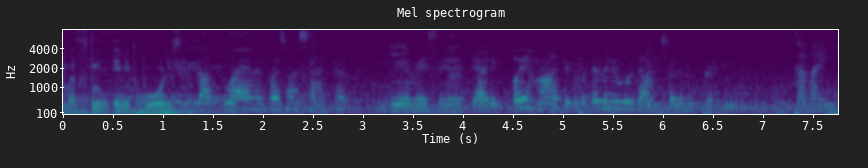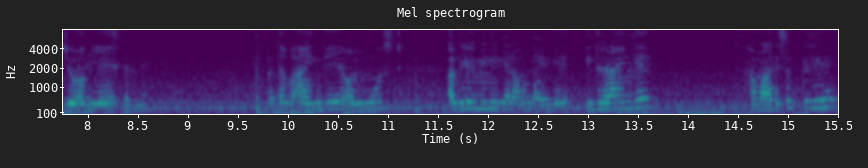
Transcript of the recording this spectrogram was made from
बस मिलते भी थोड़ी सी काकू आया मेरे पास और साथ था। ये मेरे से तैयारी ओए हाँ तेरे को पता है मैंने वो डांस वाले बुक कर दिए कब आएँगे जो अगले- करने? मतलब आएँगे ऑलमोस्ट अगले महीने के अराउंड आएँगे। इधर आएँगे हमारे सबके लिए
